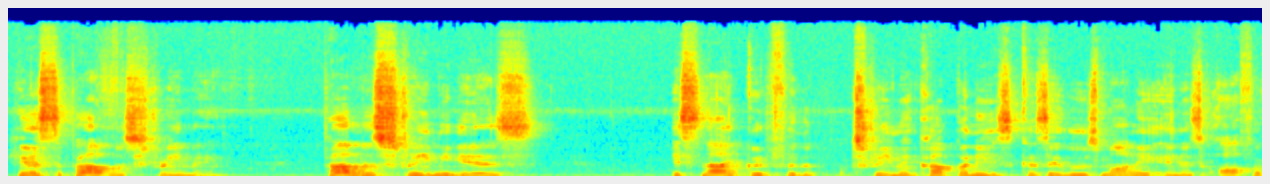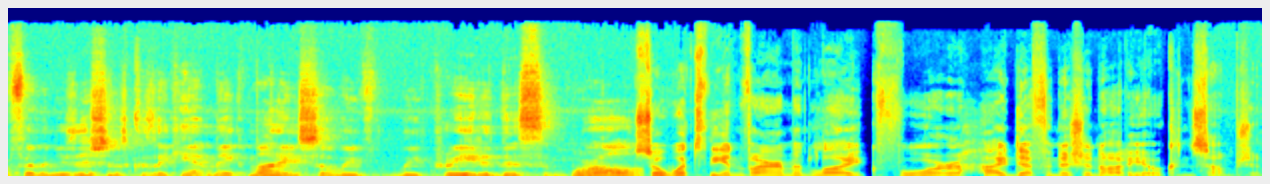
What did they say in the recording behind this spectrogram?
Here's the problem with streaming. The problem with streaming is it's not good for the streaming companies because they lose money, and it's awful for the musicians because they can't make money. So we've we've created this world. So what's the environment like for high definition audio consumption?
